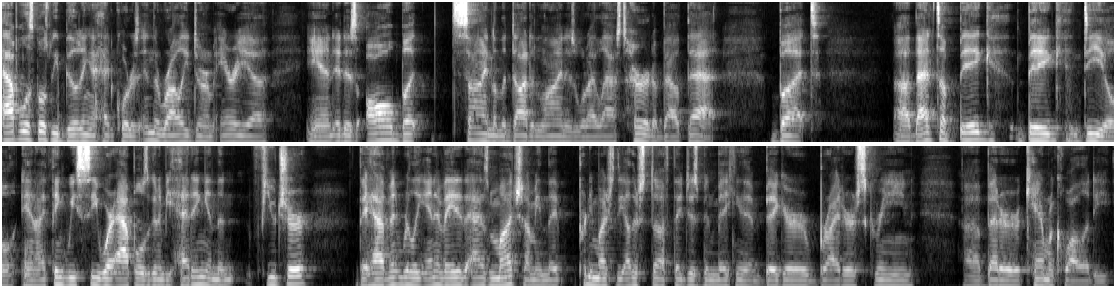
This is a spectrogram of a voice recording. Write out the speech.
Apple is supposed to be building a headquarters in the Raleigh Durham area and it is all but signed on the dotted line, is what I last heard about that. But uh, that's a big, big deal, and I think we see where Apple is going to be heading in the future. They haven't really innovated as much. I mean, they pretty much the other stuff they've just been making it bigger, brighter screen, uh, better camera quality.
